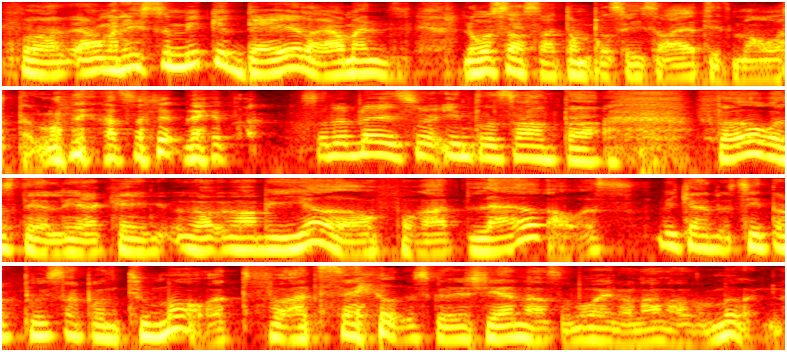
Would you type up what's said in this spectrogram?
För att, ja men det är så mycket delar. Ja men låtsas att de precis har ätit mat eller någonting. Alltså, det blev, så det blev så intressanta föreställningar kring vad, vad, vi gör för att lära oss. Vi kan sitta och pussa på en tomat för att se hur det skulle kännas att vara i någon annans mun.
